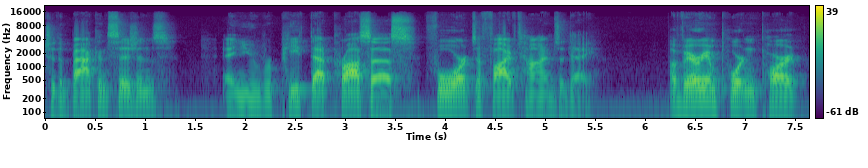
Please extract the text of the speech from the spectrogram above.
to the back incisions and you repeat that process four to five times a day. A very important part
